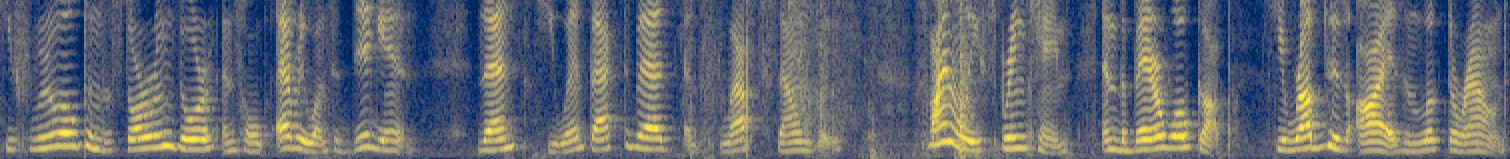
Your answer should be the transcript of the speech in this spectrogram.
He threw open the storeroom door and told everyone to dig in. Then he went back to bed and slept soundly. Finally, spring came, and the bear woke up. He rubbed his eyes and looked around.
